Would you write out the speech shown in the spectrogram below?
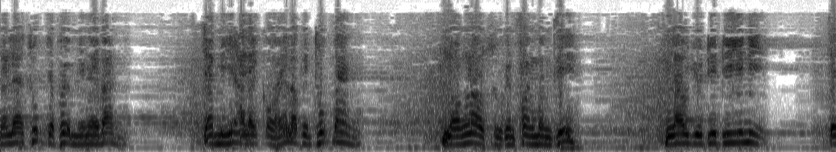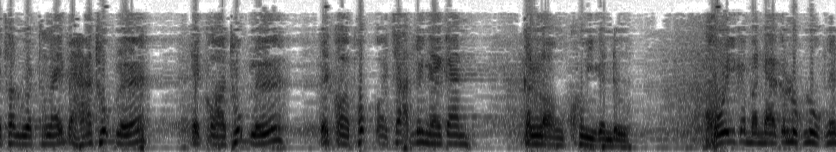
มาแล้วทุกจะเพิ่มยังไงบ้าง จะมีอะไรก่อให้เราเป็นทุกข์บ้าง ลองเล่าสู่กันฟังบางทีเราอยู่ดีๆนี่ จะทะลวดทลายไปหาทุกข์เหรือไปก่อทุกข์หรือไปก่อภพก่อชาติหรือไงกัน ก็ลองคุยกันดู คุยกับบรรดาก็ลูกๆและ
